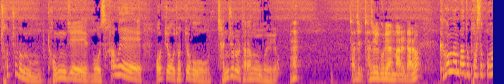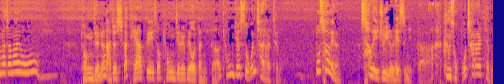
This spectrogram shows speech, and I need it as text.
첫 줄은 경제, 뭐 사회 어쩌고 저쩌고 잔주를 달아놓은 거예요. 에? 자질, 자질구레한 말을 달아? 그것만 봐도 벌써 뻔하잖아요. 경제는 아저씨가 대학교에서 경제를 배웠다니까 경제 속은 잘할 테고 또 사회는 사회주의를 했으니까 그 속도 잘할 테고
